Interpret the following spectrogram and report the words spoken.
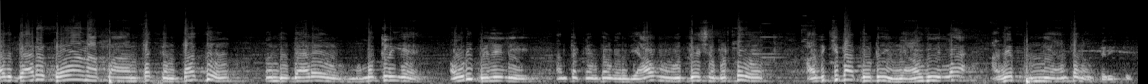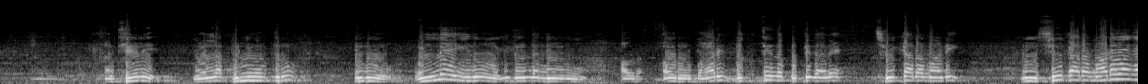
ಅದು ಬೇರೆ ಕೊಡೋಣಪ್ಪ ಅಂತಕ್ಕಂಥದ್ದು ಒಂದು ಬೇರೆ ಮಕ್ಕಳಿಗೆ ಅವರು ಬೆಳೀಲಿ ಅಂತಕ್ಕಂಥ ಒಂದು ಯಾವ ಉದ್ದೇಶ ಬರ್ತದೋ ಅದಕ್ಕಿಂತ ದೊಡ್ಡದು ಯಾವುದೂ ಇಲ್ಲ. ಅದೇ ಪುಣ್ಯ ಅಂತ ನಾವು ಕರಿತೀವಿ. ಅಂತ ಹೇಳಿ ಇವೆಲ್ಲ ಪುಣ್ಯವಂತರು, ಇದು ಒಳ್ಳೆ ಇದು, ಇದರಿಂದ ನೀವು ಅವರು ಅವರು ಭಾರಿ ಭಕ್ತಿಯಿಂದ ಕೊಟ್ಟಿದ್ದಾರೆ. ಸ್ವೀಕಾರ ಮಾಡಿ. ನೀವು ಸ್ವೀಕಾರ ಮಾಡುವಾಗ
